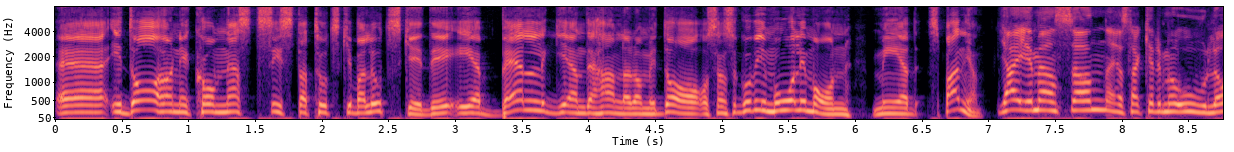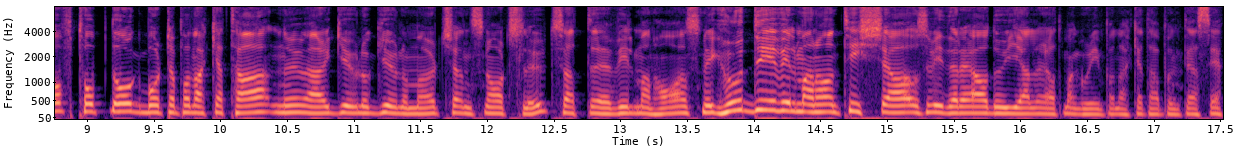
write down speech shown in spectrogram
Eh, idag hörni kom näst sista Tutski Balutski. Det är Belgien det handlar om idag och sen så går vi i mål imorgon med Spanien. Jajamensan, jag snackade med Olof, Topdog borta på Nakata. Nu är gul och gulo-merchen snart slut så att eh, vill man ha en snygg hoodie, vill man ha en tisha och så vidare, ja då gäller det att man går in på nakata.se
